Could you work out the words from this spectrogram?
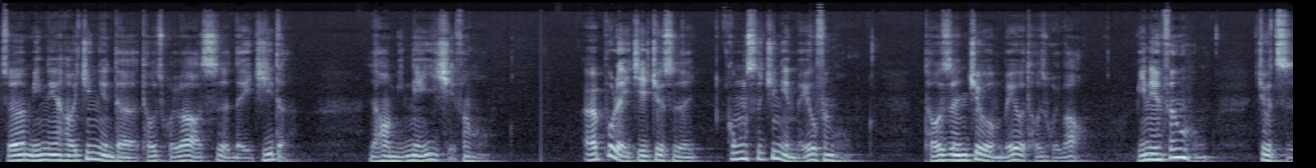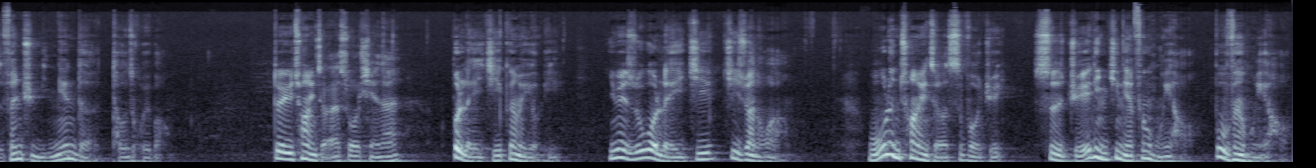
则明年和今年的投资回报是累积的，然后明年一起分红。而不累积就是公司今年没有分红，投资人就没有投资回报，明年分红。就只分取明年的投资回报。对于创业者来说，显然不累积更为有利，因为如果累积计算的话，无论创业者是否决是决定今年分红也好，不分红也好，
